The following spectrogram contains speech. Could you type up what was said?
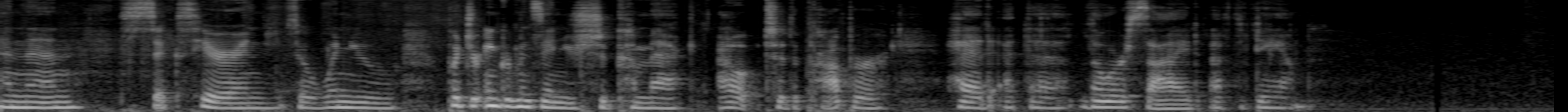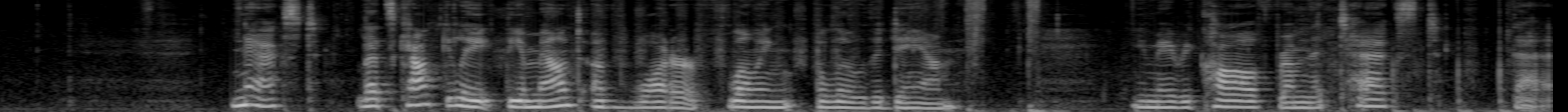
And then six here. And so when you put your increments in, you should come back out to the proper head at the lower side of the dam. Next, let's calculate the amount of water flowing below the dam. You may recall from the text that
